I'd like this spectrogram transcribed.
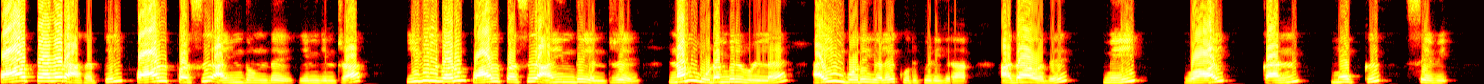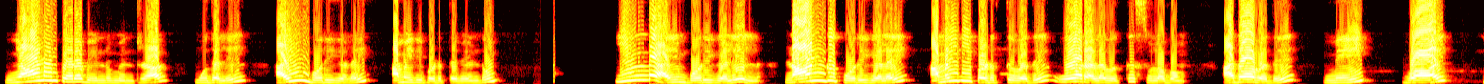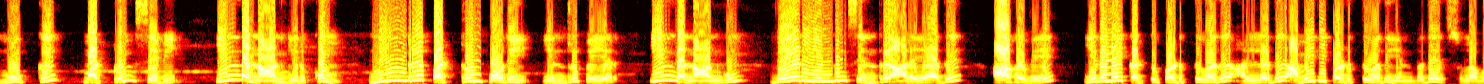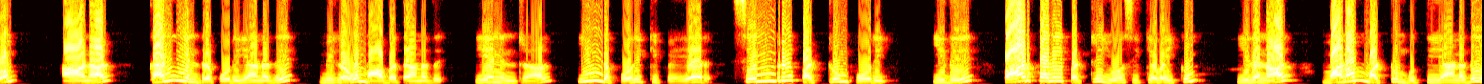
பார்ப்பவர் அகத்தில் பால் பசு ஐந்துண்டு என்கின்றார். இதில் வரும் பால் பசு ஐந்து என்று நம் உடம்பில் உள்ள ஐம்பொறிகளை குறிப்பிடுகிறார். அதாவது மெய் வாய் கண் மூக்கு செவி. ஞானம் பெற வேண்டுமென்றால் முதலில் ஐம்பொறிகளை அமைதிப்படுத்த வேண்டும். இந்த ஐம்பொறிகளில் நான்கு பொறிகளை அமைதிப்படுத்துவது ஓரளவுக்கு சுலபம். அதாவது மெய் வாய் மூக்கு மற்றும் செவி. இந்த நான்கிற்கும் நின்று பற்றும் பொறி என்று பெயர். இந்த நான்கும் வேறு எங்கும் சென்று அலையாது. ஆகவே இதனை கட்டுப்படுத்துவது அல்லது அமைதிப்படுத்துவது என்பது சுலபம். ஆனால் கண் என்ற பொறியானது மிகவும் ஆபத்தானது. ஏனென்றால் இந்த பொறிக்கு பெயர் சென்று பற்றும் பொறி. இது பார்ப்பதை பற்றி யோசிக்க வைக்கும். இதனால் மனம் மற்றும் புத்தியானது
